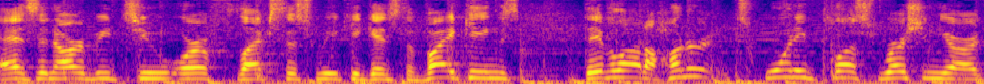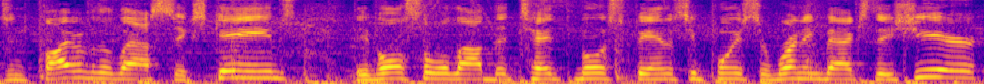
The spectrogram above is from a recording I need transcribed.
as an RB2 or a flex this week against the Vikings. They've allowed 120 plus rushing yards in five of the last six games. They've also allowed the 10th most fantasy points to running backs this year,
